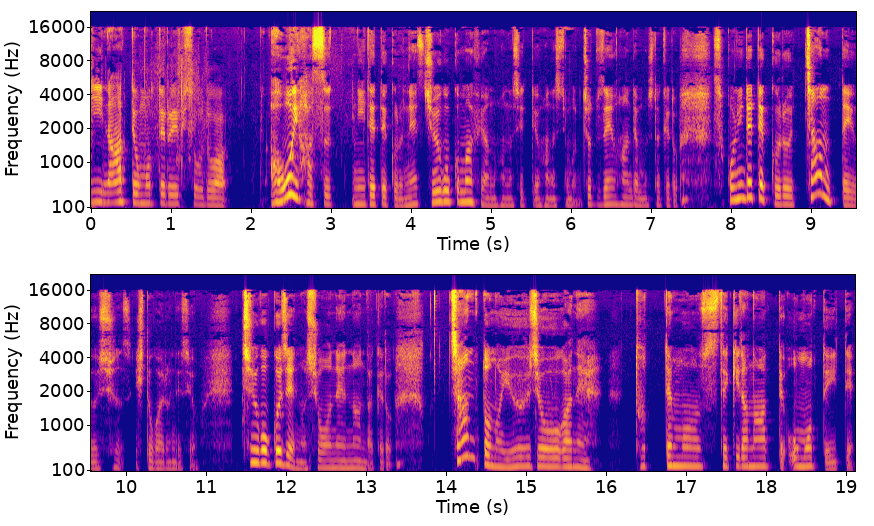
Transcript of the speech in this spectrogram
いいなって思ってるエピソードは「青いハス」に出てくるね中国マフィアの話っていう話もちょっと前半でもしたけどそこに出てくるチャンっていう人がいるんですよ。中国人の少年なんだけどチャンとの友情がねとっても素敵だなって思っていて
